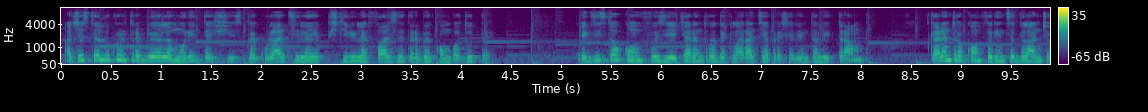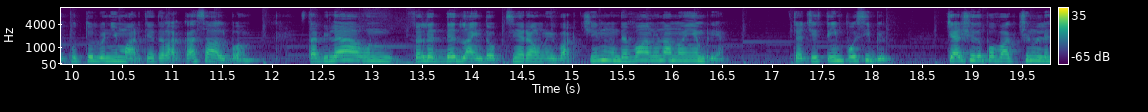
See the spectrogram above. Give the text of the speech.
Aceste lucruri trebuie lămurite și speculațiile, știrile false trebuie combătute. Există o confuzie chiar într-o declarație a președintelui Trump, care într-o conferință de la începutul lunii martie de la Casa Albă stabilea un fel de deadline de obținere a unui vaccin undeva în luna noiembrie, ceea ce este imposibil. Chiar și după, vaccinurile,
